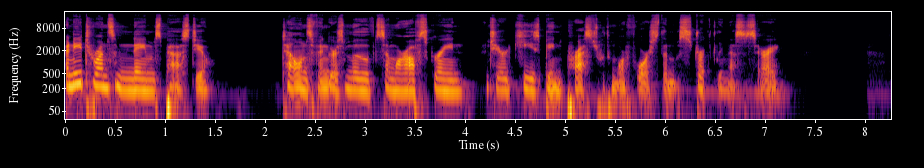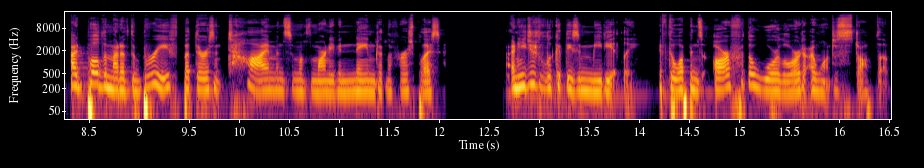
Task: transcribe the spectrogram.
I need to run some names past you, Talon's fingers moved somewhere off screen, and she heard keys being pressed with more force than was strictly necessary. I'd pull them out of the brief, but there isn't time, and some of them aren't even named in the first place. I need you to look at these immediately. If the weapons are for the warlord, I want to stop them.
